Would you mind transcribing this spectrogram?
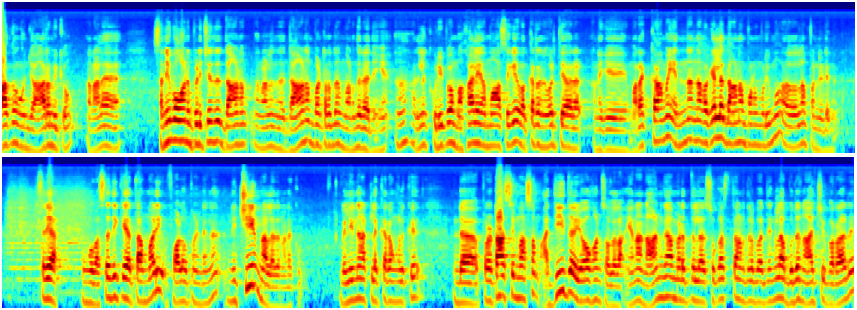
தாக்கம் கொஞ்சம் ஆரம்பிக்கும். அதனால் சனி பகவான் பிடிச்சது தானம். அதனால் இந்த தானம் பண்ணுறத மறந்துடாதீங்க. அதிலும் குறிப்பாக மகாலய அமாவாசைக்கு வக்கர நிவர்த்தி ஆகிறார். அன்றைக்கி மறக்காமல் என்னென்ன வகையில் தானம் பண்ண முடியுமோ அதெல்லாம் பண்ணிவிடுங்க சரியா? உங்கள் வசதிக்கு ஏற்ற மாதிரி ஃபாலோ பண்ணிடுங்க. நிச்சயம் நல்லது நடக்கும். வெளிநாட்டில் இருக்கிறவங்களுக்கு இந்த புரட்டாசி மாதம் அதீத யோகம்னு சொல்லலாம். ஏன்னா நான்காம் இடத்துல சுகஸ்தானத்தில் பார்த்தீங்களா புதன் ஆட்சி பெறாரு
